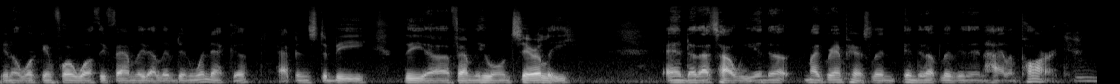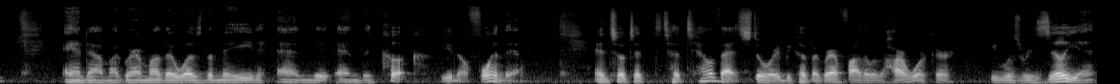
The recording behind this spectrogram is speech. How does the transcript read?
you know, working for a wealthy family that lived in Winnetka. Happens to be the uh, family who owned Sara Lee. And uh, that's how we ended up, my grandparents ended up living in Highland Park. Mm. And uh, my grandmother was the maid and the, and the cook, you know, for them. And so to, to tell that story, because my grandfather was a hard worker, he was resilient,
